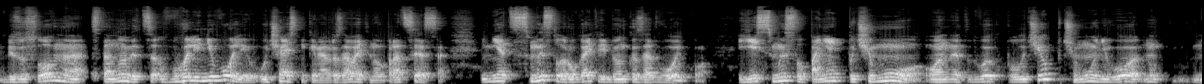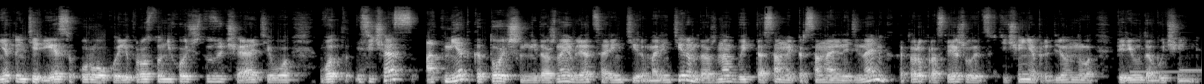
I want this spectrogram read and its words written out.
безусловно, становятся волей-неволей участниками образовательного процесса. Нет смысла ругать ребенка за двойку есть смысл понять, почему он эту двойку получил, почему у него ну, нет интереса к уроку, или просто он не хочет изучать его. Вот сейчас отметка точно не должна являться ориентиром. Ориентиром должна быть та самая персональная динамика, которая прослеживается в течение определенного периода обучения.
